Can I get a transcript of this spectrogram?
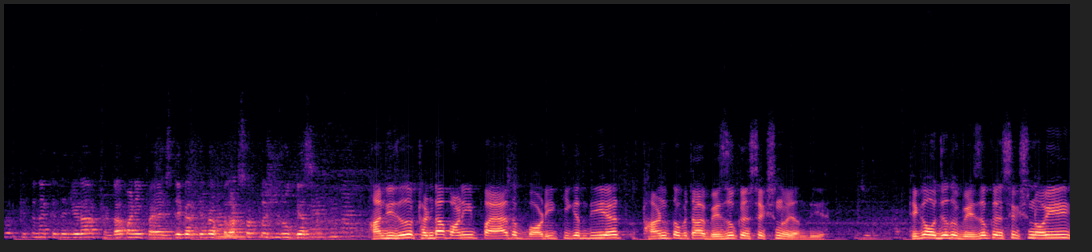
ਸਰ ਕਿਤੇ ਨਾ ਕਿਤੇ ਜਿਹੜਾ ਠੰਡਾ ਪਾਣੀ ਪਾਇਆ ਇਸ ਦੇ ਕਰਕੇ ਤਾਂ ਬਲੱਡ ਸਰਕੂਲੇਸ਼ਨ ਰੁਕ ਗਿਆ ਸੀ। ਹਾਂਜੀ ਜਦੋਂ ਠੰਡਾ ਪਾਣੀ ਪਾਇਆ ਤਾਂ ਬਾਡੀ ਕੀ ਕਰਦੀ ਹੈ ਠੰਡ ਤੋਂ ਬਚਾ ਵੇਜ਼ੋ ਕੰਸਟ੍ਰਕਸ਼ਨ ਹੋ ਜਾਂਦੀ ਹੈ। ਜੀ। ਠੀਕ ਹੈ ਉਹ ਜਦੋਂ ਵੇਜ਼ੋ ਕੰਸਟ੍ਰਕਸ਼ਨ ਹੋਈ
